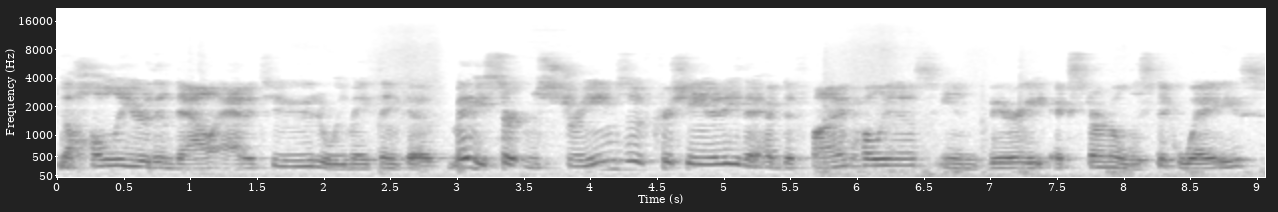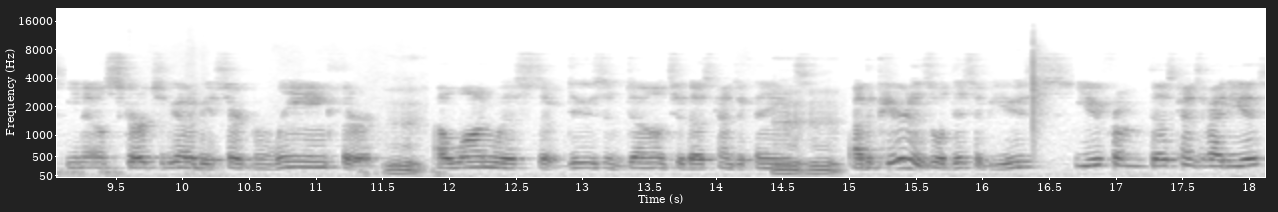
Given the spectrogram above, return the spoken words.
the holier than thou attitude, or we may think of maybe certain streams of Christianity that have defined holiness in very externalistic ways. You know, skirts have got to be a certain length, or mm. a long list of do's and don'ts, or those kinds of things. Mm-hmm. Uh, the Puritans will disabuse you from those kinds of ideas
